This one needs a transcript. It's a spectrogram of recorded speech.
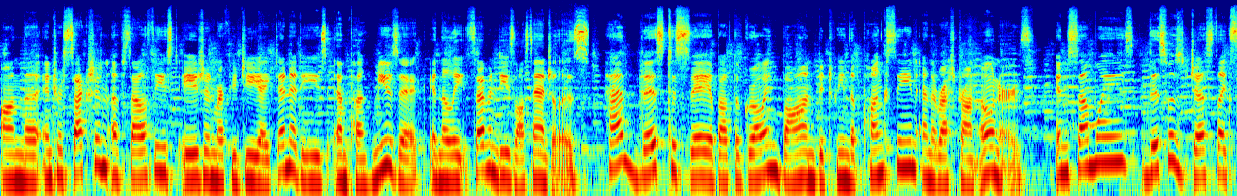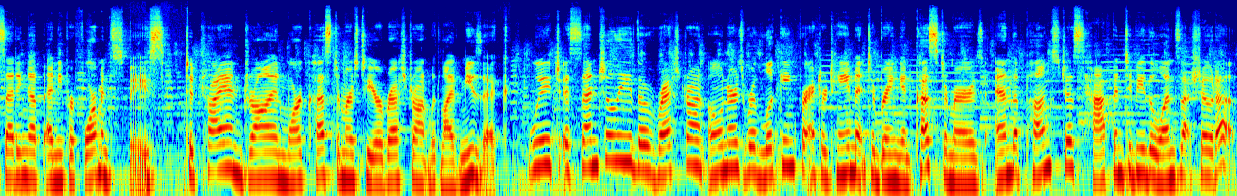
on the intersection of Southeast Asian refugee identities and punk music in the late 70s Los Angeles, had this to say about the growing bond between the punk scene and the restaurant owners. In some ways, this was just like setting up any performance space to try and draw in more customers to your restaurant with live music, which essentially the restaurant owners were looking for entertainment to bring in customers, and the punks just happened to be the ones that showed up.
